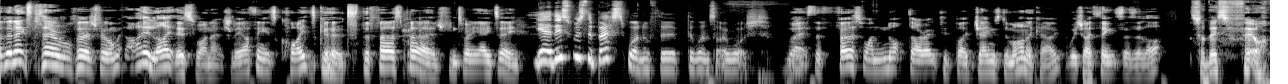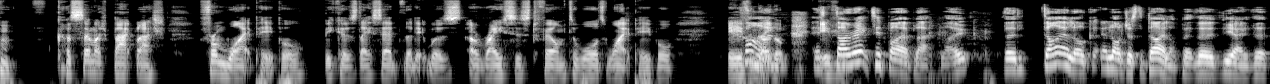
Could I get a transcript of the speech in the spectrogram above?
the next terrible Purge film, I like this one actually. I think it's quite good. The first Purge from 2018. Yeah, this was the best one of the, the ones that I watched. Well, it's the first one not directed by James DeMonaco, which I think says a lot. So this film got so much backlash from white people because they said that it was a racist film towards white people. Even Fine. though the, it's even- directed by a black bloke. The dialogue, not just the dialogue, but the you know the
